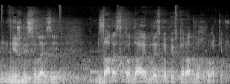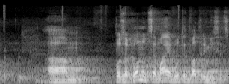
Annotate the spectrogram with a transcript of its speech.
Ніжній Силезії зараз складає близько півтора-двох років. А по закону це має бути 2-3 місяці.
